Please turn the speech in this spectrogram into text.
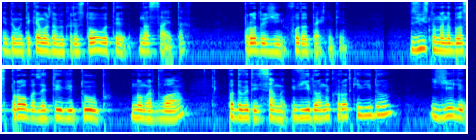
Я думаю, таке можна використовувати на сайтах продажі фототехніки. Звісно, в мене була спроба зайти в YouTube номер 2 подивитись саме відео, а не коротке відео. Єлі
